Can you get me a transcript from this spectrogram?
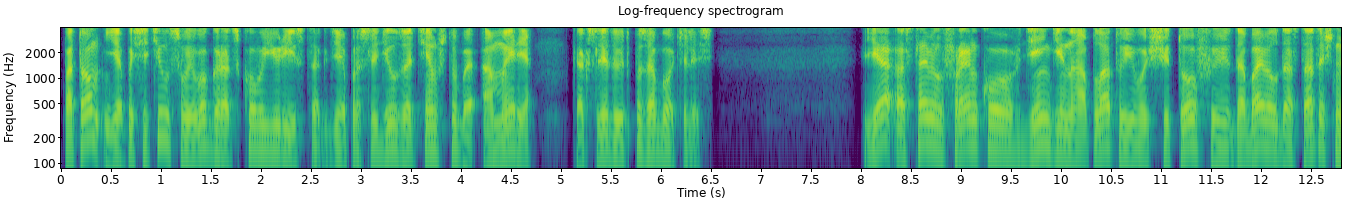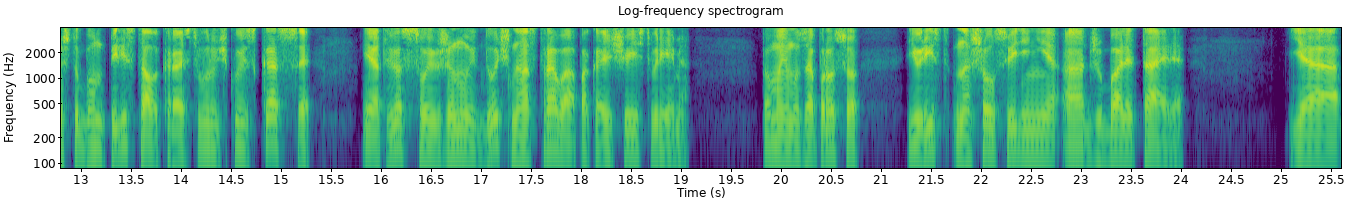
Потом я посетил своего городского юриста, где проследил за тем, чтобы о Мэри как следует позаботились. Я оставил Фрэнку деньги на оплату его счетов и добавил достаточно, чтобы он перестал красть выручку из кассы, и отвез свою жену и дочь на острова, пока еще есть время. По моему запросу юрист нашел сведения о Джубале Тайре. Я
